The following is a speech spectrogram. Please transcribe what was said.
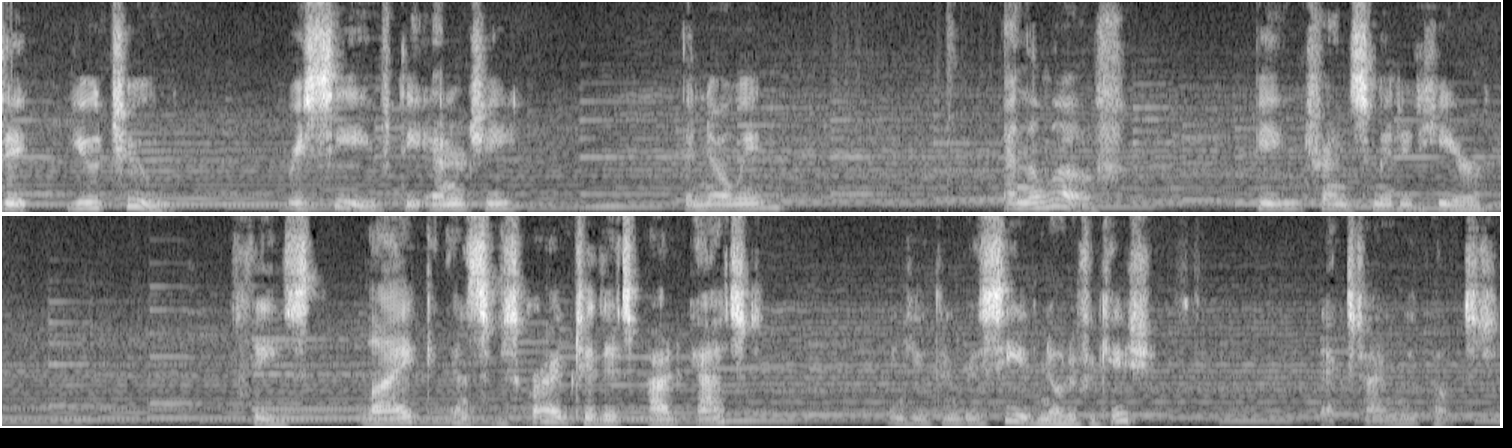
that you too receive the energy, the knowing, and the love being transmitted here. Please like and subscribe to this podcast, and you can receive notifications next time we post.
